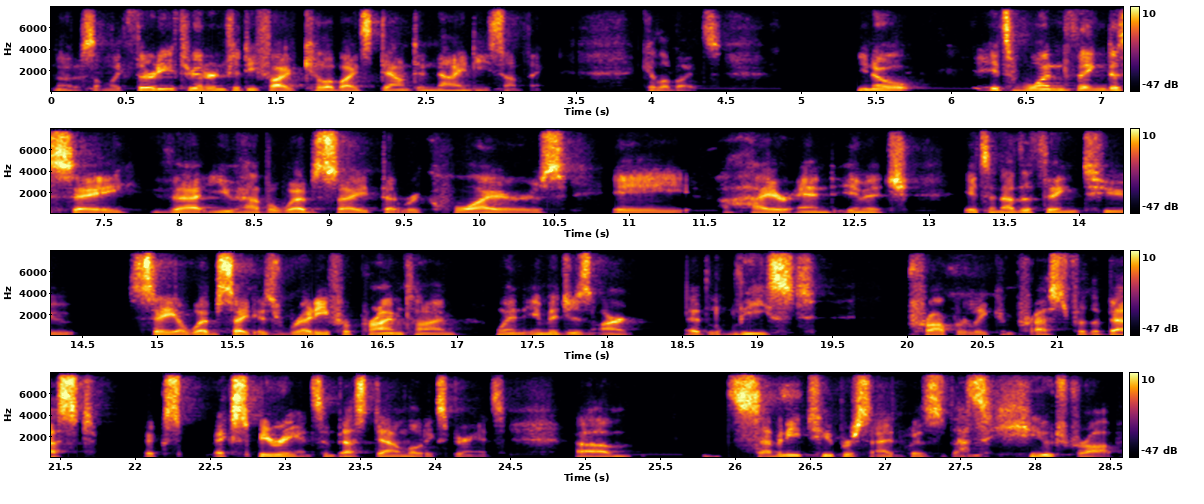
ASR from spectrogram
no, something like 30, 355 kilobytes down to 90 something kilobytes. You know, it's one thing to say that you have a website that requires a, a higher end image. It's another thing to say a website is ready for prime time when images aren't at least properly compressed for the best ex- experience and best download experience. Um, 72% was that's a huge drop.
